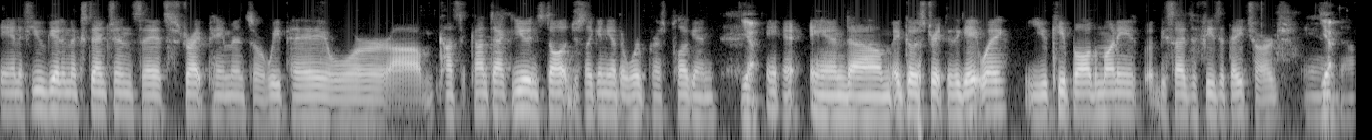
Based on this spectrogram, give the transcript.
and if you get an extension, say it's Stripe Payments or WePay or um, Constant Contact, you install it just like any other WordPress plugin. Yeah. And, and um, it goes straight to the gateway. You keep all the money besides the fees that they charge. And, Yep. um,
